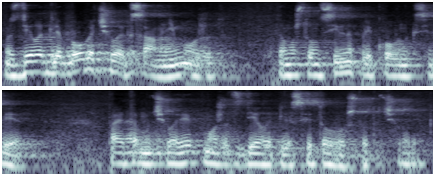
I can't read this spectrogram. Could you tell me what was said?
Но сделать для Бога человек сам не может, потому что он сильно прикован к себе. Поэтому человек может сделать для святого что-то человека.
